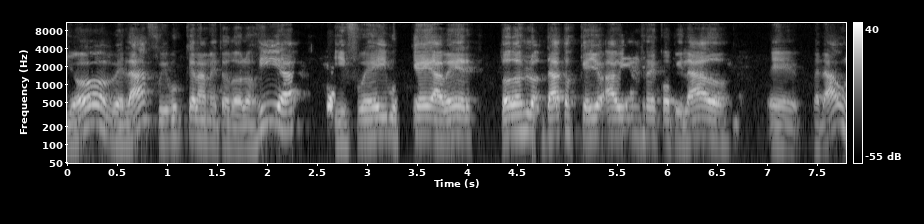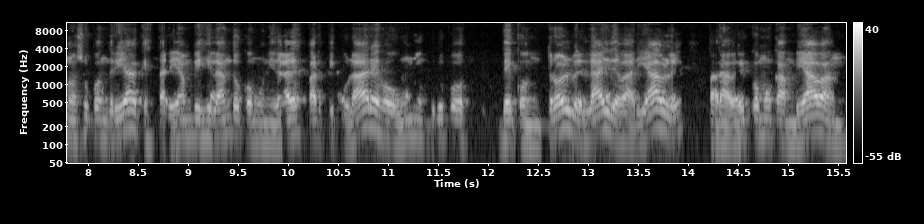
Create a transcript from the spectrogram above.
yo, ¿verdad? Fui, busqué la metodología, y fue y busqué a ver todos los datos que ellos habían recopilado, eh, ¿verdad? Uno supondría que estarían vigilando comunidades particulares o unos grupos de control, ¿verdad? Y de variables para ver cómo cambiaban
